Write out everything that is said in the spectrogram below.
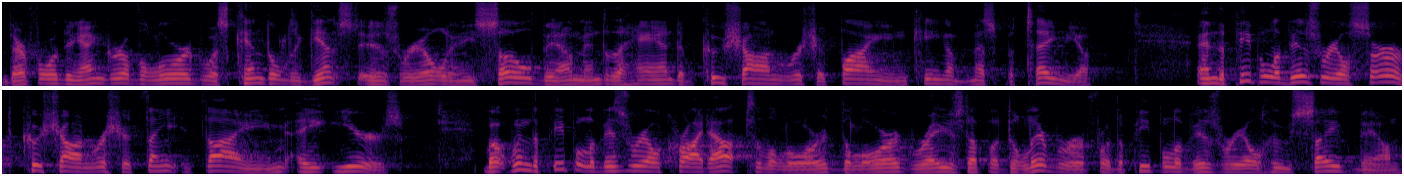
Therefore, the anger of the Lord was kindled against Israel, and he sold them into the hand of Cushan Rishathaim, king of Mesopotamia. And the people of Israel served Cushan Rishathaim eight years. But when the people of Israel cried out to the Lord, the Lord raised up a deliverer for the people of Israel who saved them,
